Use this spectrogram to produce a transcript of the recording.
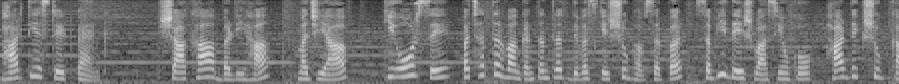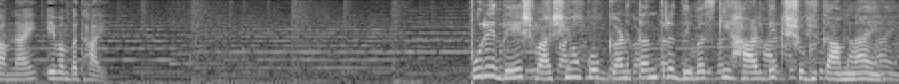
भारतीय स्टेट बैंक, शाखा बडीहा मजियाव की ओर से पचहत्तरवा गणतंत्र दिवस के शुभ अवसर पर सभी देशवासियों को हार्दिक शुभकामनाएँ एवं बधाई। पूरे देशवासियों को गणतंत्र दिवस की हार्दिक शुभकामनाएँ।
